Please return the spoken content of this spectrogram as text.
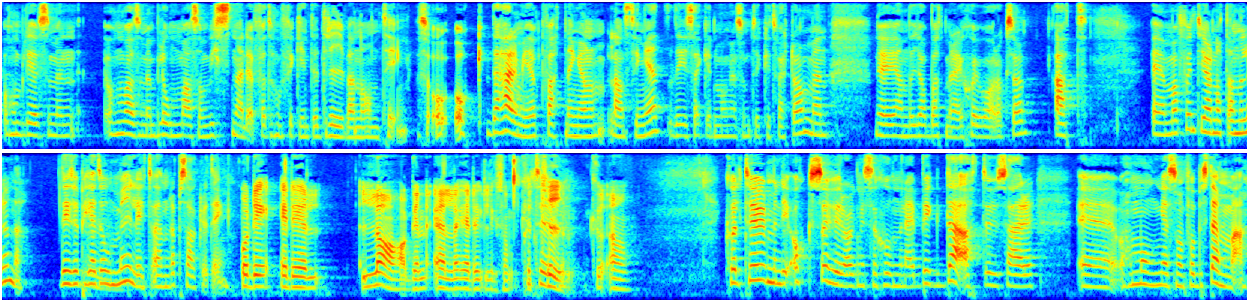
hon blev som en, hon var som en blomma som vissnade för att hon fick inte driva någonting. Så, och, och det här är min uppfattning om landstinget. Det är säkert många som tycker tvärtom. Men nu har jag ändå jobbat med det i sju år också. Att eh, man får inte göra något annorlunda. Det är typ helt omöjligt att ändra på saker och ting. Och det, är det lagen eller är det liksom Kultur. kultur? Ku- Ja. kultur, men det är också hur organisationerna är byggda. Att du så här, eh, har många som får bestämma.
